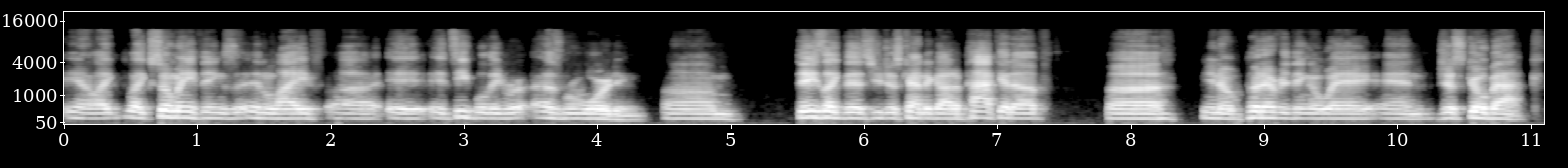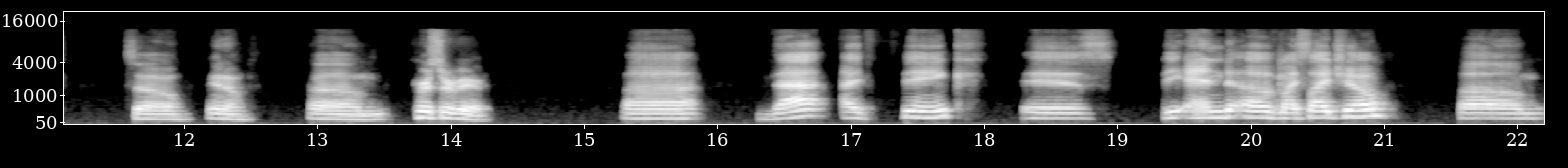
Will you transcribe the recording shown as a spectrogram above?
you know like like so many things in life uh it, it's equally re- as rewarding. Um days like this you just kind of got to pack it up uh you know put everything away and just go back. So you know um persevere. Uh that i think is the end of my slideshow. Um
